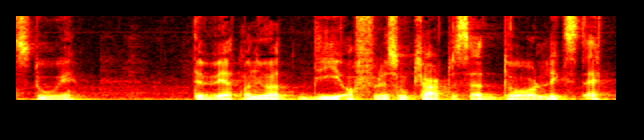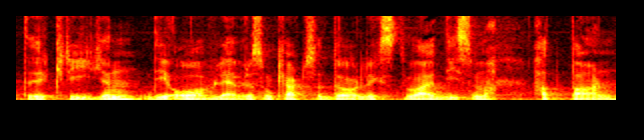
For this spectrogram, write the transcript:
sto i det vet man jo at de ofre som klarte seg dårligst etter krigen, de overlevere som klarte seg dårligst, var de som hadde hatt barn,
